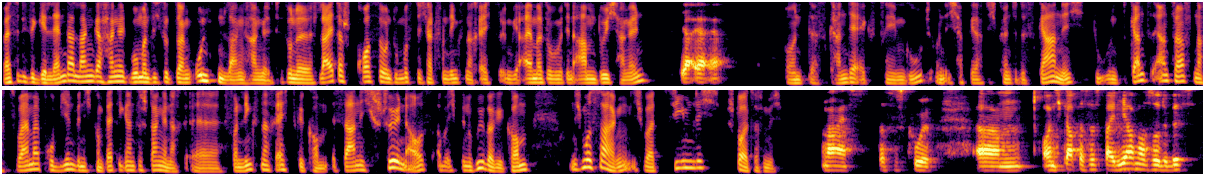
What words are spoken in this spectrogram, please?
weißt du, diese Geländer lang gehangelt, wo man sich sozusagen unten lang hangelt. So eine Leitersprosse und du musst dich halt von links nach rechts irgendwie einmal so mit den Armen durchhangeln. Ja, ja, ja. Und das kann der extrem gut. Und ich habe gedacht, ich könnte das gar nicht. Du und ganz ernsthaft, nach zweimal probieren bin ich komplett die ganze Stange nach, äh, von links nach rechts gekommen. Es sah nicht schön aus, aber ich bin rübergekommen. Und ich muss sagen, ich war ziemlich stolz auf mich. Nice, das ist cool. Ähm, und ich glaube, das ist bei dir auch noch so, du bist,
